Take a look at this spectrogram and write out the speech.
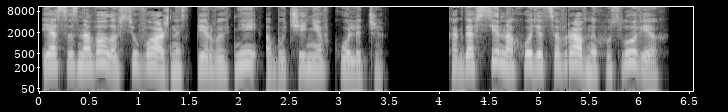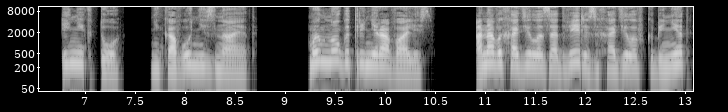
и осознавала всю важность первых дней обучения в колледже, когда все находятся в равных условиях, и никто никого не знает. Мы много тренировались. Она выходила за дверь и заходила в кабинет,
